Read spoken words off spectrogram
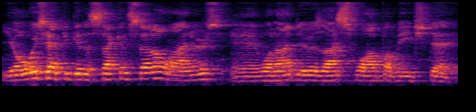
you always have to get a second set of liners and what I do is I swap them each day.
